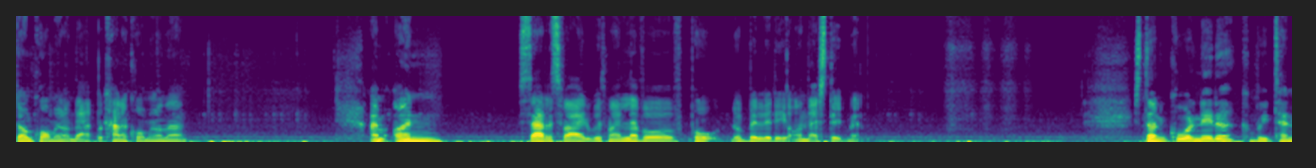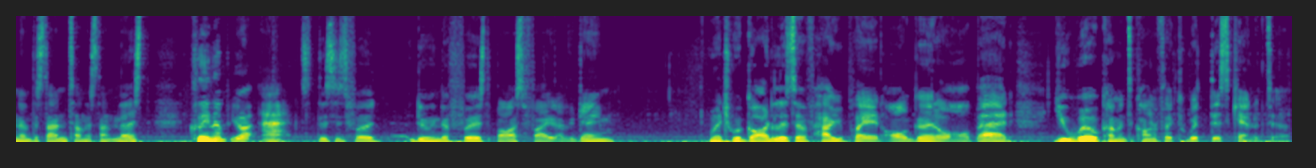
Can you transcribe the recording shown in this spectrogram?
Don't quote me on that, but kind of quote me on that. I'm unsatisfied with my level of quotability on that statement. Stunt coordinator, complete 10 of the stunts on the stunt list. Clean up your act. This is for doing the first boss fight of the game which, regardless of how you play it, all good or all bad, you will come into conflict with this character,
